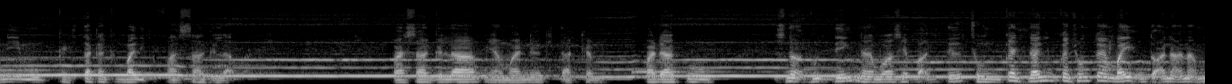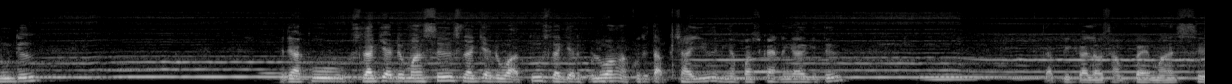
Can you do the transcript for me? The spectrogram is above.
ni mungkin kita akan kembali ke fasa gelap. Fasa gelap yang mana kita akan Pada aku It's not good thing dalam bola sepak kita. Bukan, lagi bukan contoh yang baik untuk anak-anak muda. Jadi aku selagi ada masa, selagi ada waktu, selagi ada peluang Aku tetap percaya dengan pasukan negara kita tapi kalau sampai masa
